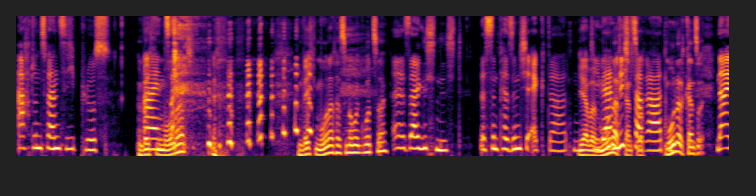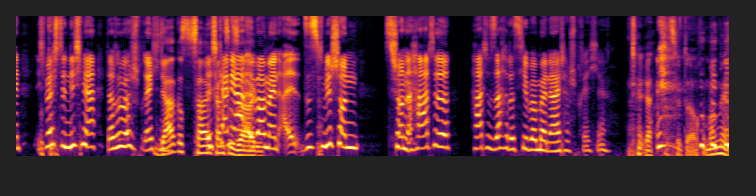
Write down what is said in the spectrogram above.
28 plus. In welchem Eins. Monat? In welchem Monat hast du nochmal Geburtstag? Äh, Sage ich nicht. Das sind persönliche Eckdaten. Ja, aber Die Monat werden nicht verraten. Monat kannst du. Nein, ich Okay. möchte nicht mehr darüber sprechen. Jahreszahl ich kannst kann du ja sagen. über mein Das ist mir schon, ist schon eine harte, harte Sache, dass ich hier über mein Alter spreche. ja, das wird auch immer mehr.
